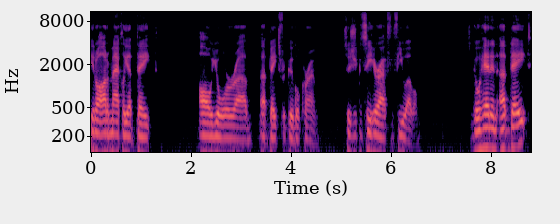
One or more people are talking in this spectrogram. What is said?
it'll automatically update all your uh, updates for Google Chrome. So as you can see here, I have a few of them. So go ahead and update,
